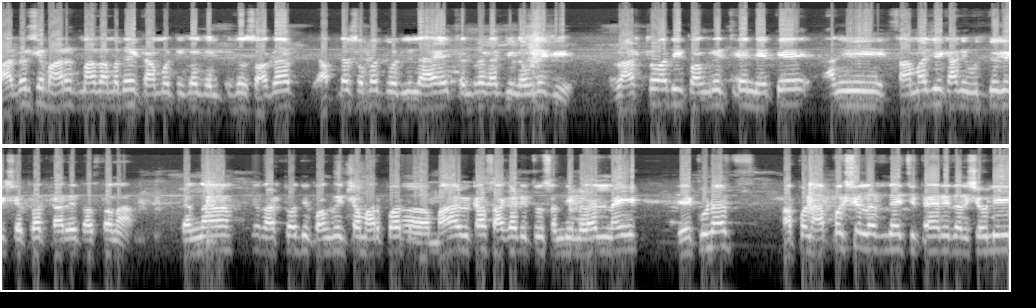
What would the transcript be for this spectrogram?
आदर्श भारत माझामध्ये कामोटीच्या जनतेचं स्वागत. आपल्यासोबत जोडलेलं आहे चंद्रकांतजी नवलेजी राष्ट्रवादी काँग्रेसचे नेते आणि सामाजिक आणि उद्योगिक क्षेत्रात कार्यरत असताना त्यांना राष्ट्रवादी काँग्रेसच्या मार्फत महाविकास आघाडीतून संधी मिळाली नाही. एकूणच आपण अपक्ष लढण्याची तयारी दर्शवली.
